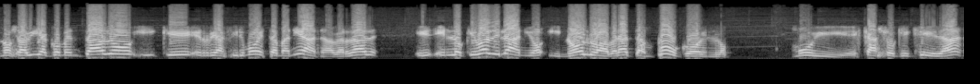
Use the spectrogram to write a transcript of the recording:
nos había comentado y que reafirmó esta mañana, ¿verdad? En lo que va del año, y no lo habrá tampoco en lo muy escaso que queda,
